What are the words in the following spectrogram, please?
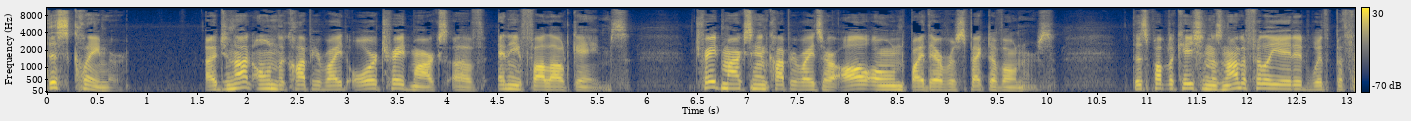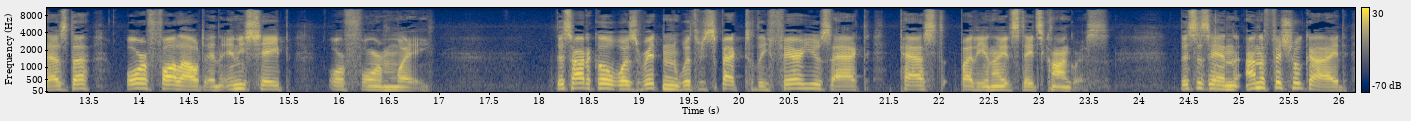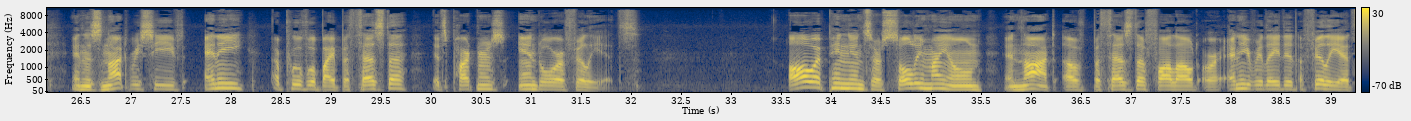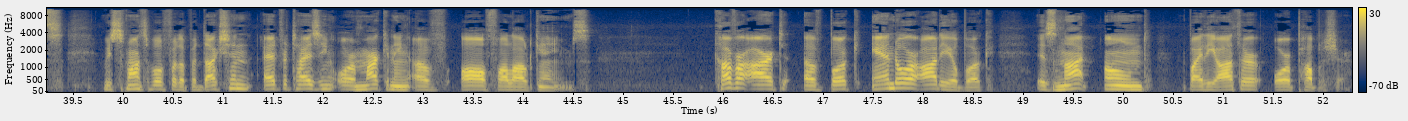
Disclaimer I do not own the copyright or trademarks of any Fallout games. Trademarks and copyrights are all owned by their respective owners. This publication is not affiliated with Bethesda or Fallout in any shape or form way. This article was written with respect to the Fair Use Act passed by the United States Congress. This is an unofficial guide and has not received any approval by Bethesda, its partners, and or affiliates. All opinions are solely my own and not of Bethesda, Fallout, or any related affiliates responsible for the production, advertising, or marketing of all Fallout games. Cover art of book and or audiobook is not owned by the author or publisher.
